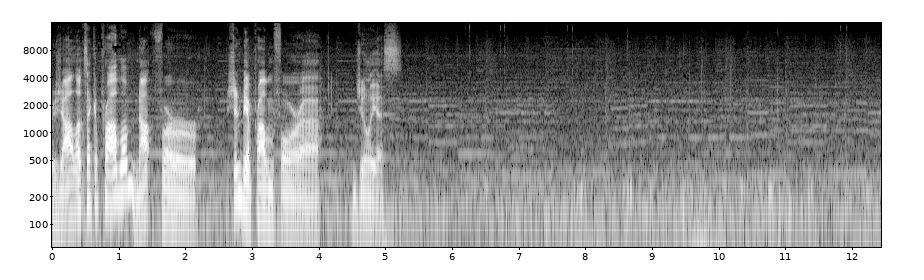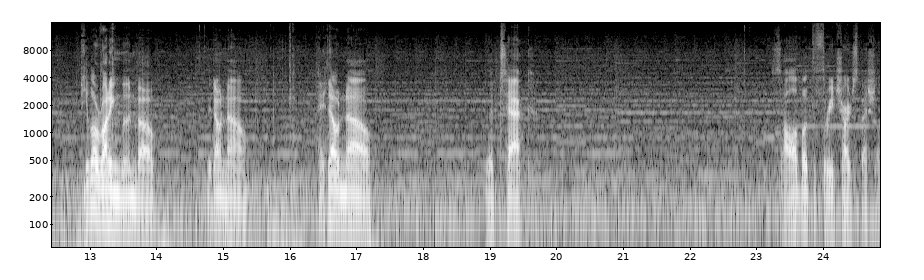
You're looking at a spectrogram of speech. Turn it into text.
Rhajat looks like a problem. Not for... Shouldn't be a problem for uh, Julius. People are running Moonbow. They don't know. They don't know. The tech. It's all about the three charge special.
